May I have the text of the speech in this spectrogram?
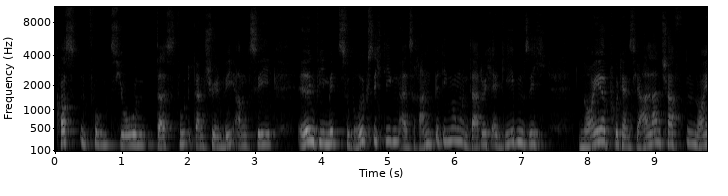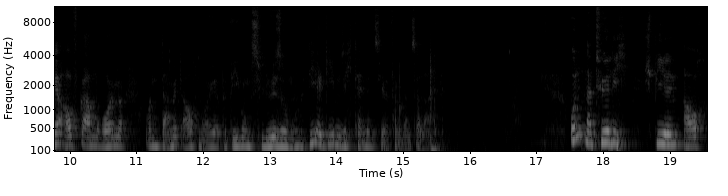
Kostenfunktion, das tut ganz schön weh am C, irgendwie mit zu berücksichtigen als Randbedingung und dadurch ergeben sich neue Potenziallandschaften, neue Aufgabenräume und damit auch neue Bewegungslösungen. Und die ergeben sich tendenziell von ganz allein. Und natürlich spielen auch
